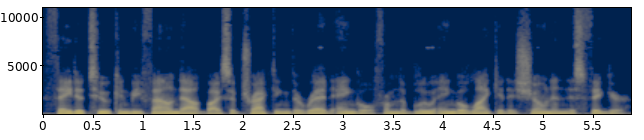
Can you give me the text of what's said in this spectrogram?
Theta 2 can be found out by subtracting the red angle from the blue angle like it is shown in this figure.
